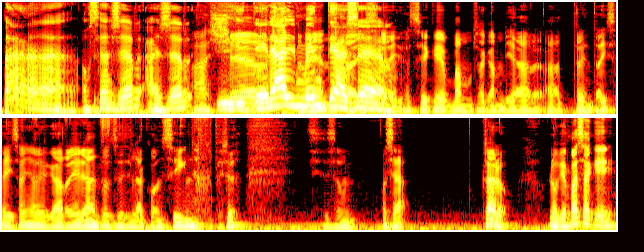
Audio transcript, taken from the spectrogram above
¡Pah! O sea, ayer, ayer, Ayer, literalmente 36, ayer. Así que vamos a cambiar a 36 años de carrera, entonces la consigna, pero si son, o sea, claro, lo que pasa que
